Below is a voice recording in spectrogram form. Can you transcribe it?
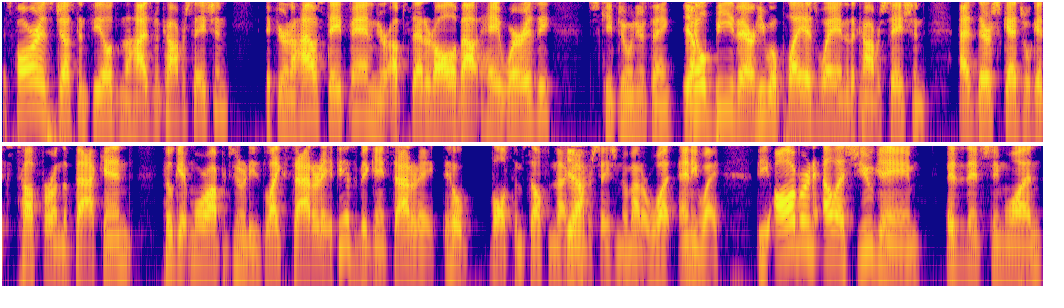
As far as Justin Fields and the Heisman conversation, if you're an Ohio State fan and you're upset at all about, hey, where is he? Just keep doing your thing. Yep. He'll be there. He will play his way into the conversation as their schedule gets tougher on the back end. He'll get more opportunities like Saturday. If he has a big game Saturday, he'll vault himself in that Yeah. conversation no matter what. Anyway, the Auburn LSU game is an interesting one.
